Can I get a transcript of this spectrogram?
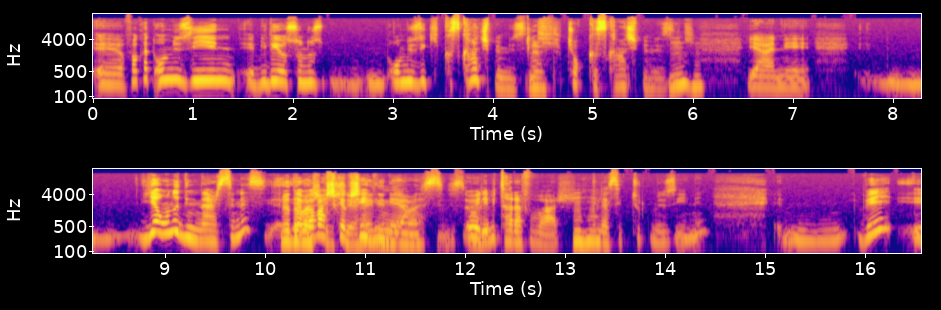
E, fakat o müziğin e, biliyorsunuz o müzik kıskanç bir müzik. Evet. Çok kıskanç bir müzik. Hı hı. Yani ya onu dinlersiniz ya, da ya başka, başka bir şey, bir şey dinleyemezsiniz. Öyle evet. bir tarafı var hı hı. klasik Türk müziğinin. Ve e,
